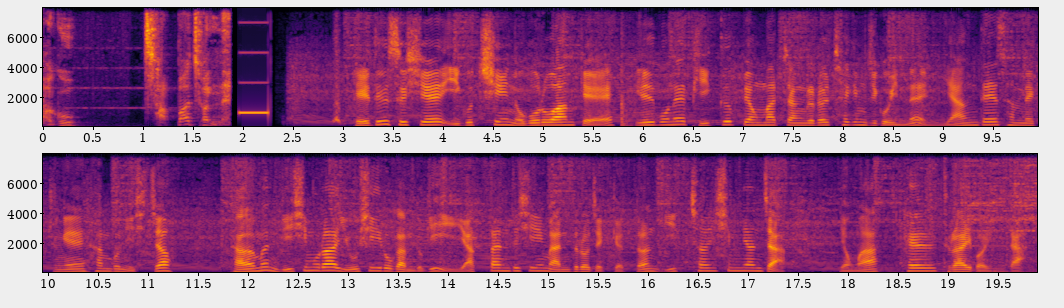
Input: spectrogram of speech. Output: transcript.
지랄하고 자빠졌네. 데드 스시의 이구치 노보루와 함께 일본의 B급 병맛 장르를 책임지고 있는 양대 산맥 중에 한 분이시죠. 다음은 니시무라 요시히로 감독이 약 빤 듯이 만들어 제꼈던 2010년작 영화 헬 드라이버입니다.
